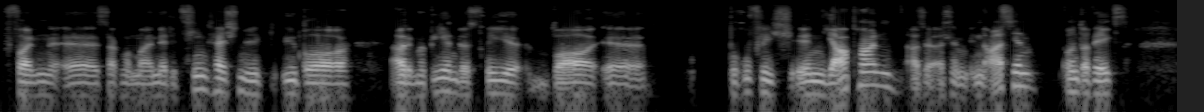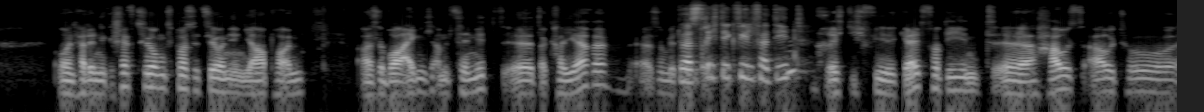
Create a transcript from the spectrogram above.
von, äh, sagen wir mal, Medizintechnik über Automobilindustrie war äh, beruflich in Japan, also, also in Asien unterwegs und hatte eine Geschäftsführungsposition in Japan. Also war eigentlich am Zenit äh, der Karriere. Also mit du hast richtig viel verdient? Richtig viel Geld verdient. Äh, Haus, Auto,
